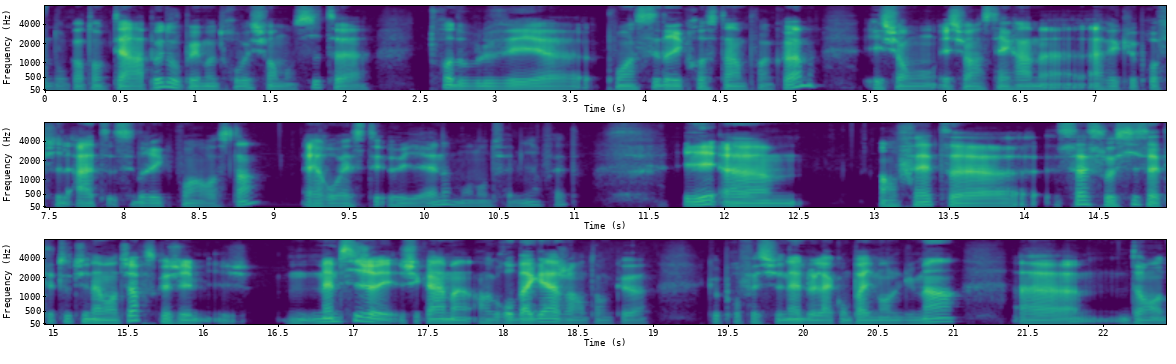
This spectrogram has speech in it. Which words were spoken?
donc en tant que thérapeute, vous pouvez me trouver sur mon site euh, www.cédricrostin.com et sur, Instagram avec le profil at cédric.rostin. R-O-S-T-E-I-N, mon nom de famille en fait. Et euh, en fait, euh, ça aussi, ça a été toute une aventure parce que même si j'ai quand même un, gros bagage hein, en tant que, professionnel de l'accompagnement de l'humain, euh, dans,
